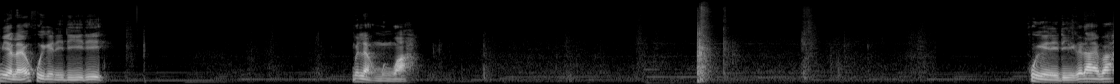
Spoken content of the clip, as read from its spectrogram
มีอะไรก็คุยกันดีๆดิ เมื่อไหร่ของมึงวะ คุยกันดีๆก็ได้ปะ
